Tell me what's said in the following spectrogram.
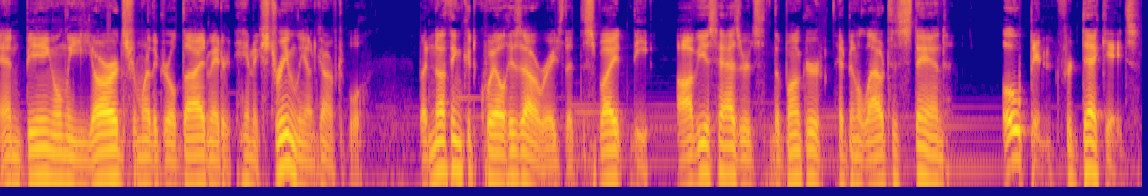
and being only yards from where the girl died made him extremely uncomfortable. But nothing could quell his outrage that despite the obvious hazards, the bunker had been allowed to stand open for decades.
